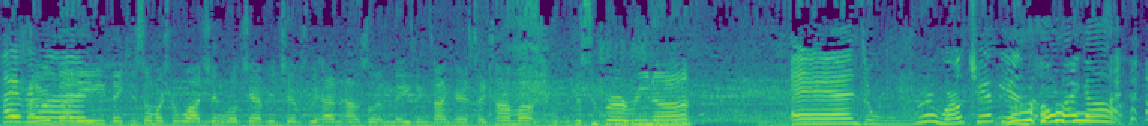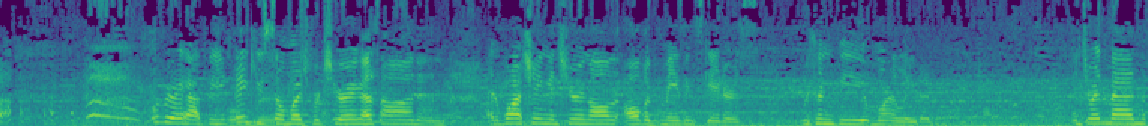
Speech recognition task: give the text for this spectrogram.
Hi everyone. Hi everybody. Thank you so much for watching World Championships. We had an absolute amazing time here in Saitama, the Super Arena. And we're world champions. Oh my god. we're very happy. Oh, Thank you so much for cheering us on and and watching and cheering all all the amazing skaters. We couldn't be more elated. Enjoy the men.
